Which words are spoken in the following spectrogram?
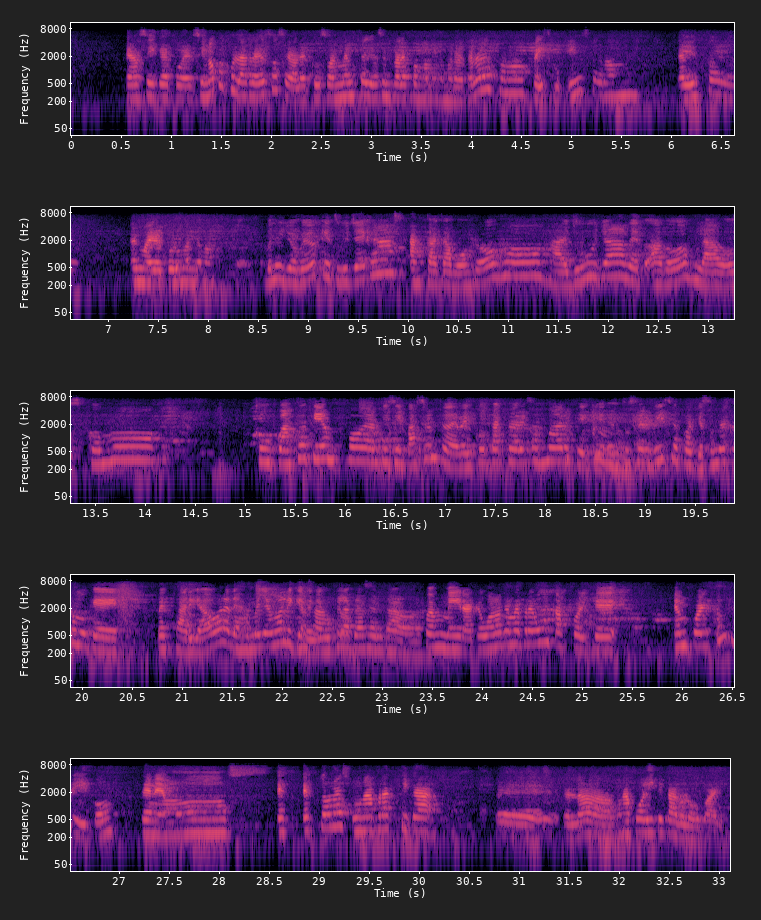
Así que pues, si no, pues por las redes sociales, que usualmente yo siempre les pongo mi número de teléfono, Facebook, Instagram, ahí está el mayor volumen de más. Bueno, yo veo que tú llegas hasta Cabo Rojo, a Yuya, a todos lados. ¿Cómo, ¿Con cuánto tiempo de anticipación te deben contactar esas madres que quieren tus servicios? Porque eso no es como que, pues paría ahora, déjame llamarle y que venga que la presenta Pues mira, qué bueno que me preguntas porque en Puerto Rico tenemos, esto no es una práctica, eh, ¿verdad? Una política global.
